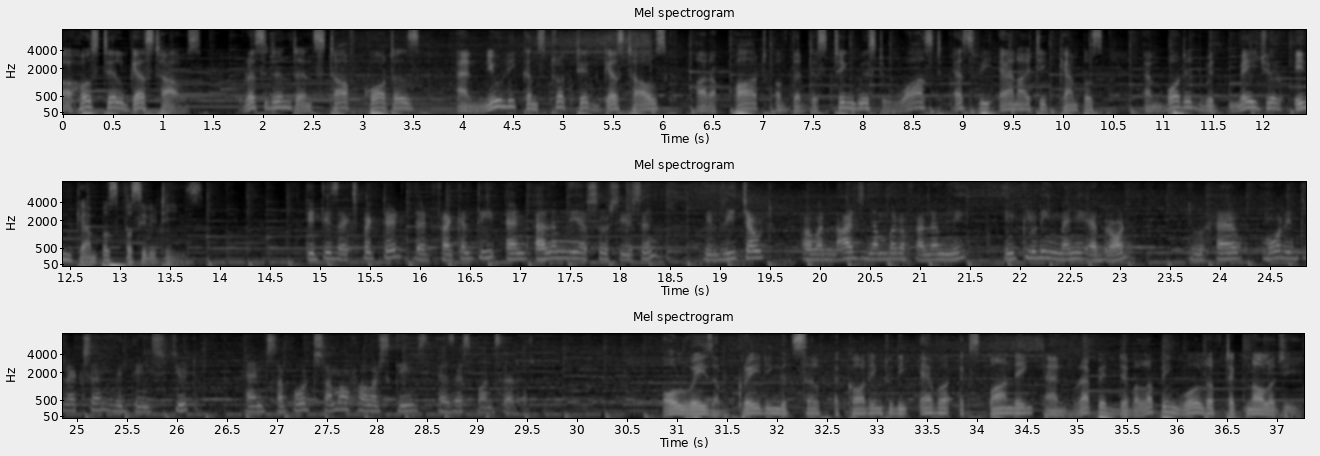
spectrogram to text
A hostel guest house, resident and staff quarters and newly constructed guest house are a part of the distinguished vast SVNIT campus embodied with major in-campus facilities. It is expected that faculty and alumni association will reach out our large number of alumni including many abroad to have more interaction with the institute and support some of our schemes as a sponsor always upgrading itself according to the ever expanding and rapid developing world of technology,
